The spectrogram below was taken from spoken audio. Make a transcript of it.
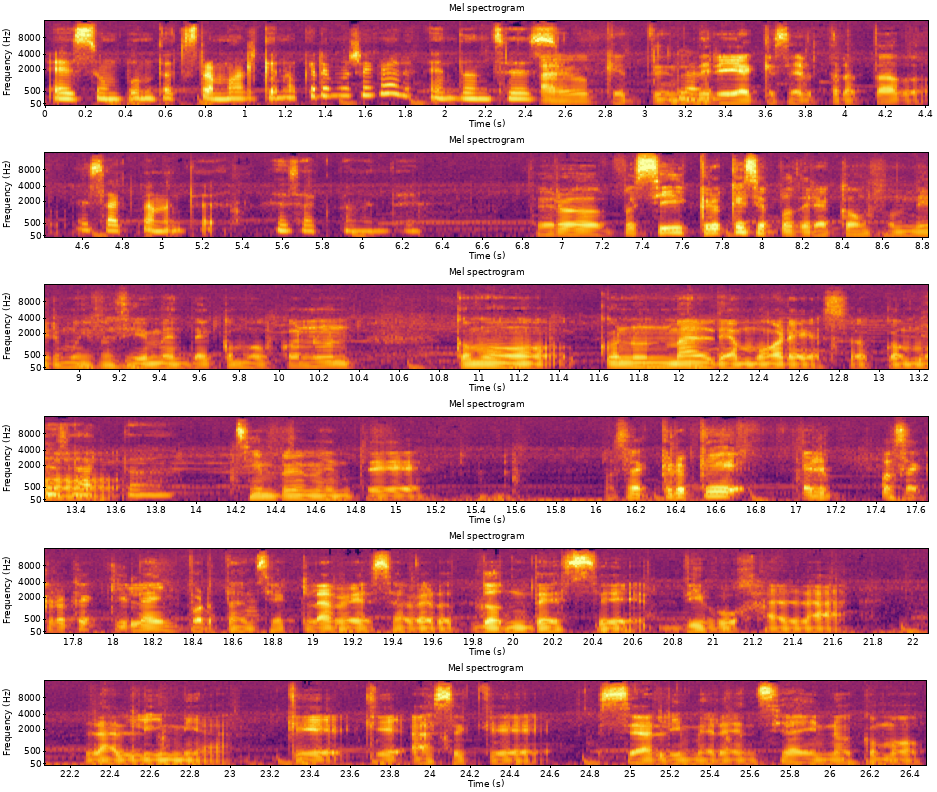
es un punto extremo al que no queremos llegar. Entonces, Algo que tendría que ser tratado. exactamente, exactamente. Pero pues sí, creo que se podría confundir muy fácilmente como con un como con un mal de amores o como Exacto. simplemente o sea, creo que el o sea, creo que aquí la importancia clave es saber dónde se dibuja la la línea que, que hace que sea limerencia y no como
